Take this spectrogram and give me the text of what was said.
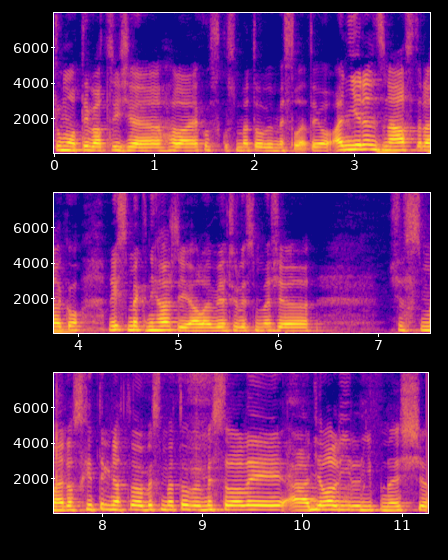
tu motivaci, že hele, jako zkusme to vymyslet, jo. Ani jeden z nás, teda jako nejsme knihaři, ale věřili jsme, že že jsme dost chytrý na to, aby jsme to vymysleli a dělali líp než uh,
